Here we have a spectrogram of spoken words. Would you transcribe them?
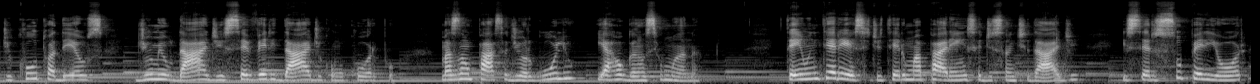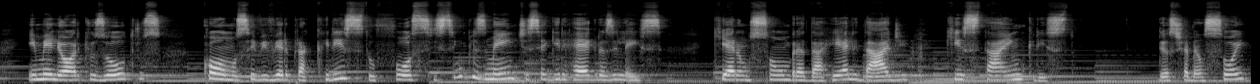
de culto a Deus, de humildade e severidade com o corpo, mas não passa de orgulho e arrogância humana. Tem o interesse de ter uma aparência de santidade e ser superior e melhor que os outros, como se viver para Cristo fosse simplesmente seguir regras e leis, que eram sombra da realidade que está em Cristo. Deus te abençoe.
